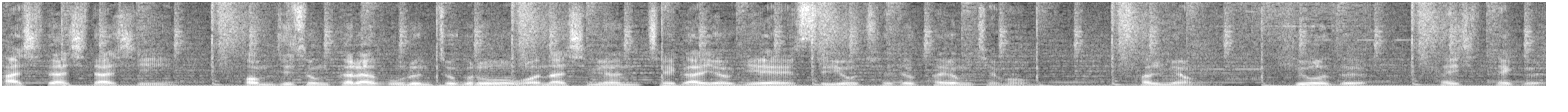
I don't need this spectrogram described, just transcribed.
다시 다시 다시 검지 손가락 오른쪽으로 원하시면 제가 여기에 SEO 최적화용 제목, 설명, 키워드, 해시태그,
